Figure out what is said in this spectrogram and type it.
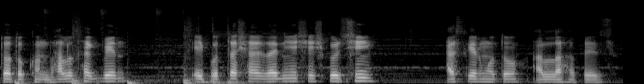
ততক্ষণ ভালো থাকবেন। এই প্রত্যাশা জানিয়ে শেষ করছি। আজকের মতো আল্লাহ হাফেজ।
